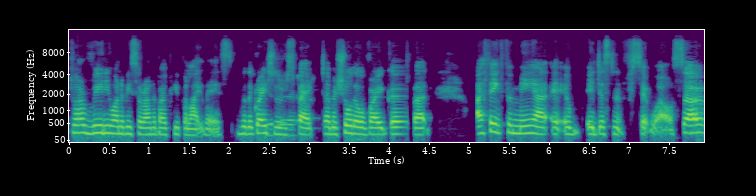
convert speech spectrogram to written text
do i really want to be surrounded by people like this? With the greatest yeah. respect i'm sure they were very good but i think for me I, it, it just didn't sit well. So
